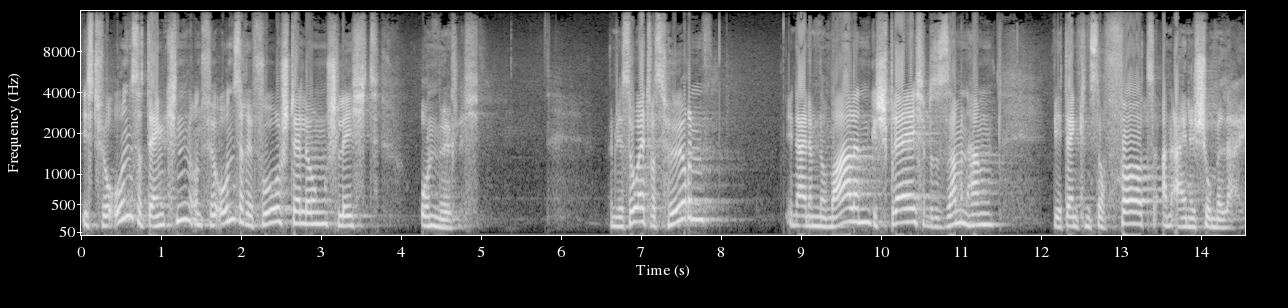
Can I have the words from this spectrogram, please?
ist für unser Denken und für unsere Vorstellung schlicht unmöglich. Wenn wir so etwas hören, in einem normalen Gespräch oder Zusammenhang, wir denken sofort an eine Schummelei.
